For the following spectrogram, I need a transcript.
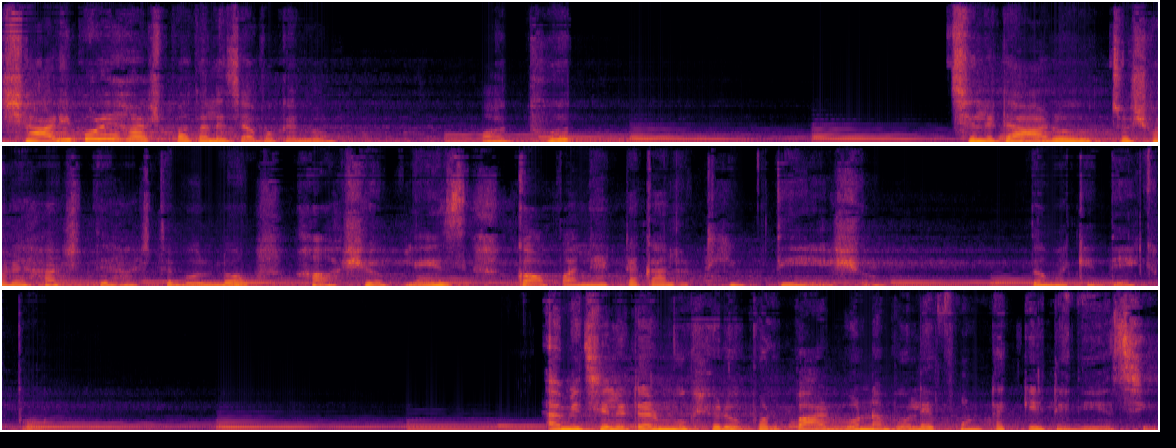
শাড়ি পরে হাসপাতালে যাব কেন? অদ্ভুত ছেলেটা আরও উচ্চস্বরে হাসতে হাসতে বলল হাসো প্লিজ কপালে একটা কালো টিপ দিয়ে এসো। তোমাকে দেখব। আমি ছেলেটার মুখের ওপর পারব না বলে ফোনটা কেটে দিয়েছি।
